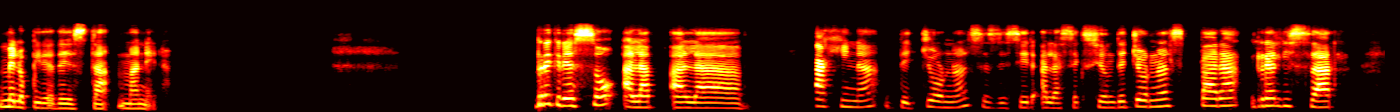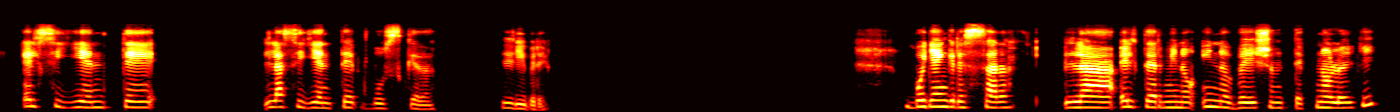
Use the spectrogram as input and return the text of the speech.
me lo pide de esta manera. Regreso a la, a la página de Journals, es decir, a la sección de Journals para realizar el siguiente, la siguiente búsqueda libre. Voy a ingresar la, el término Innovation Technology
